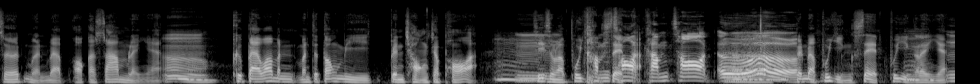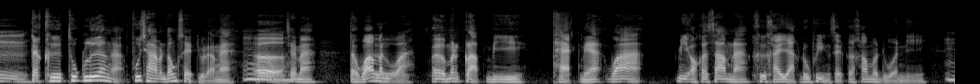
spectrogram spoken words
search เหมือนแบบ orgasm อะไรเงี้ยอืมคือแปลว่ามันมันจะต้องมีเป็นช่องเฉพาะอะอืมที่สำหรับผู้หญิงคำเสร็จชอดอะคำชอดเออ เป็นแบบผู้หญิงเสร็จผู้หญิงอะไรอย่างเงี้ยอืมแต่คือทุกเรื่องอะผู้ชายมันต้องเสร็จอยู่แล้วไงเออใช่ไหมแต่ว่ามันเออว่ะเออมันกลับมีแท็กเนี้ยว่า มีออคซัมนะ คือใครอยากดูผู้หญิงเสร็จก็เข้ามาดูอันนี้อื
